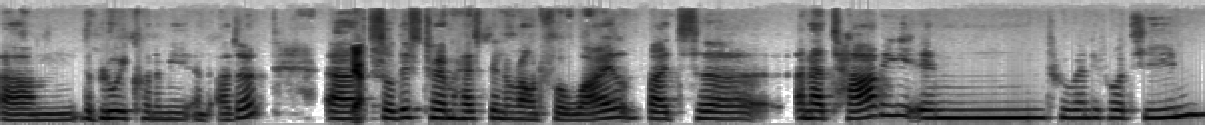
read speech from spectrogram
um, the blue economy and other. Uh, yeah. So this term has been around for a while, but uh, Anna Tari in 2014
